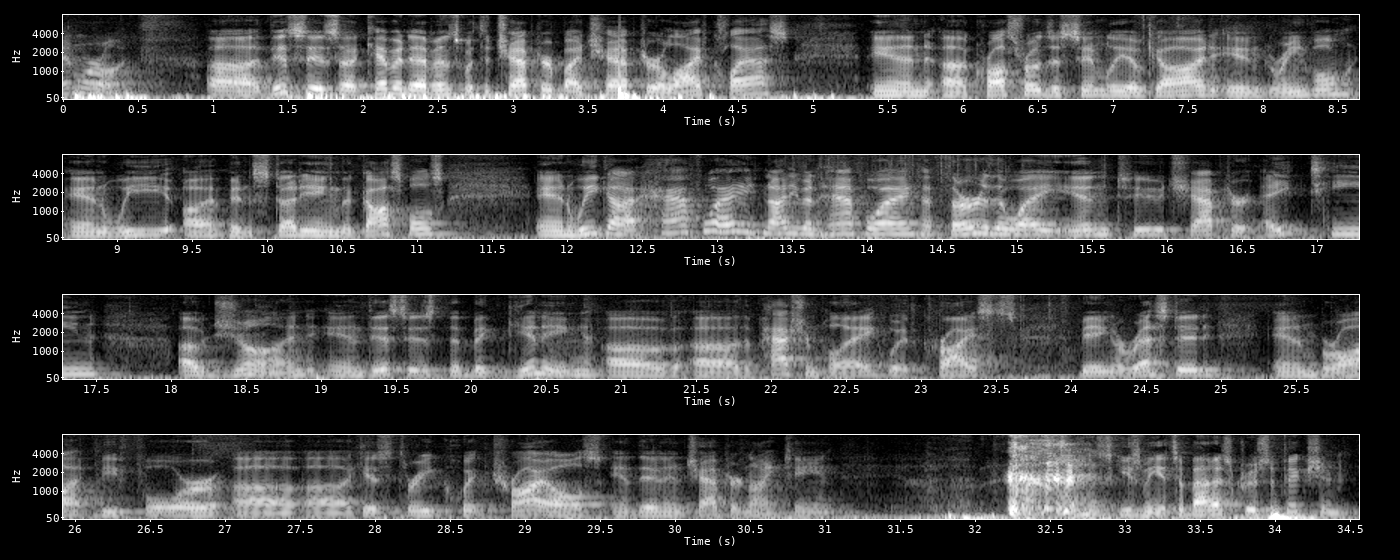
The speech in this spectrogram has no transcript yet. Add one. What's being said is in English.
And we're on. Uh, this is uh, Kevin Evans with the chapter by chapter life class in uh, Crossroads Assembly of God in Greenville. And we uh, have been studying the Gospels. And we got halfway, not even halfway, a third of the way into chapter 18 of John. And this is the beginning of uh, the Passion Play with Christ's being arrested and brought before uh, uh, his three quick trials. And then in chapter 19, excuse me, it's about his crucifixion.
